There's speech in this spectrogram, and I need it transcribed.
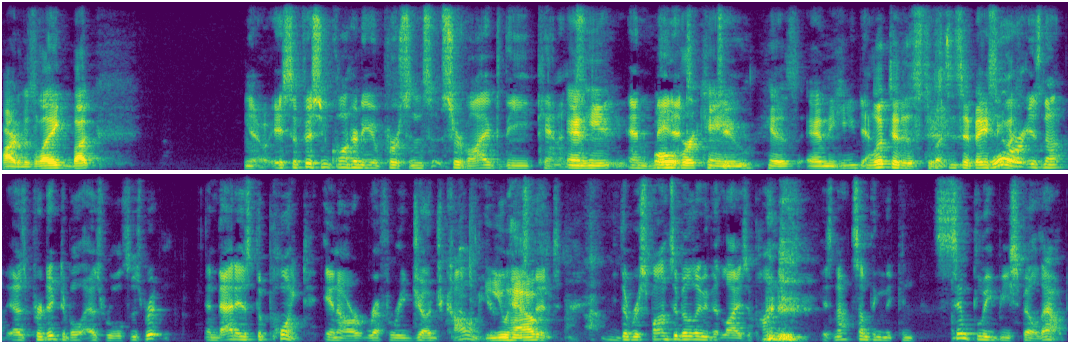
part of his leg, but you know, a sufficient quantity of persons survived the cannons. and he And overcame to- his and he Yeah. looked at his students and said basically War is not as predictable as rules is written. And that is the point in our referee judge column here. You have- that the responsibility that lies upon you is not something that can simply be spelled out.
